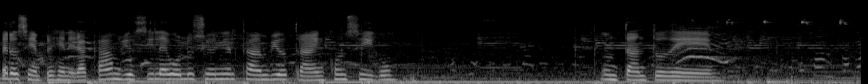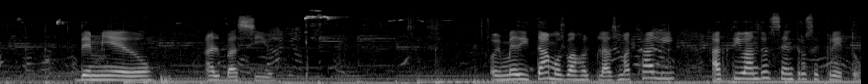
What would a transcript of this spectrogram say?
pero siempre genera cambios y la evolución y el cambio traen consigo un tanto de, de miedo al vacío. Hoy meditamos bajo el plasma Kali, activando el centro secreto,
